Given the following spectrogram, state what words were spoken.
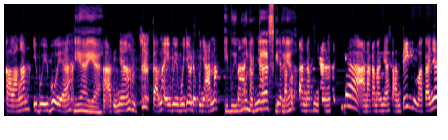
kalangan ibu-ibu ya. Iya, iya. Nah, artinya karena ibu-ibunya udah punya anak, Ibu-ibu nah nakes gitu dia ya. takut anaknya, ya anak-anaknya stunting, makanya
